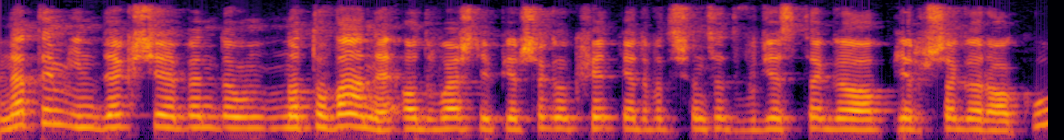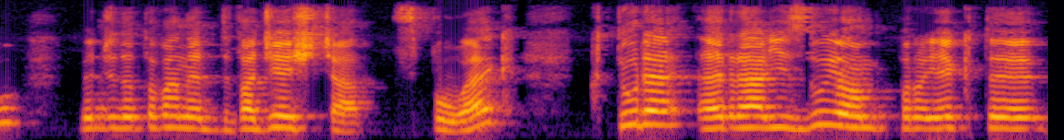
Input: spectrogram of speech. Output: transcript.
Na tym indeksie będą notowane od właśnie 1 kwietnia 2021 roku, będzie notowane 20 spółek, które realizują projekty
